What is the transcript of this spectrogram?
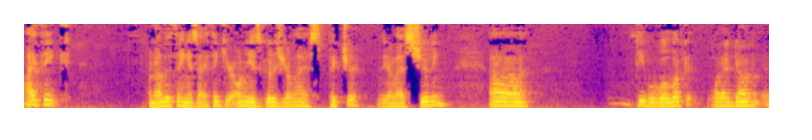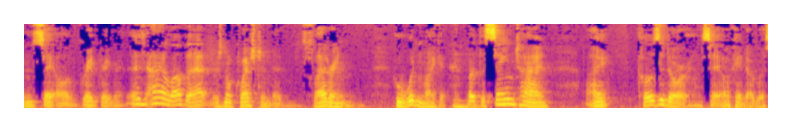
I think Another thing is, I think you're only as good as your last picture, your last shooting. Uh, people will look at what I've done and say, "Oh, great, great, great." And I love that. There's no question. It's flattering. Who wouldn't like it? Mhm. But at the same time, I close the door and say, "Okay, Douglas."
